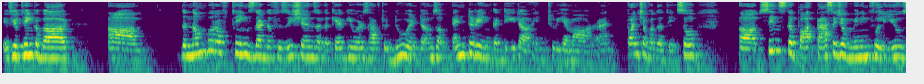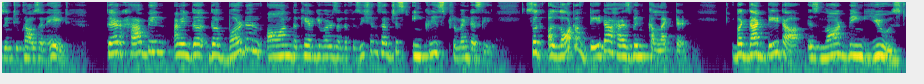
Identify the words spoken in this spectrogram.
If you think about um, the number of things that the physicians and the caregivers have to do in terms of entering the data into EMR and bunch of other things. So, uh, since the pa- passage of meaningful use in 2008, there have been, I mean, the, the burden on the caregivers and the physicians have just increased tremendously. So, a lot of data has been collected but that data is not being used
